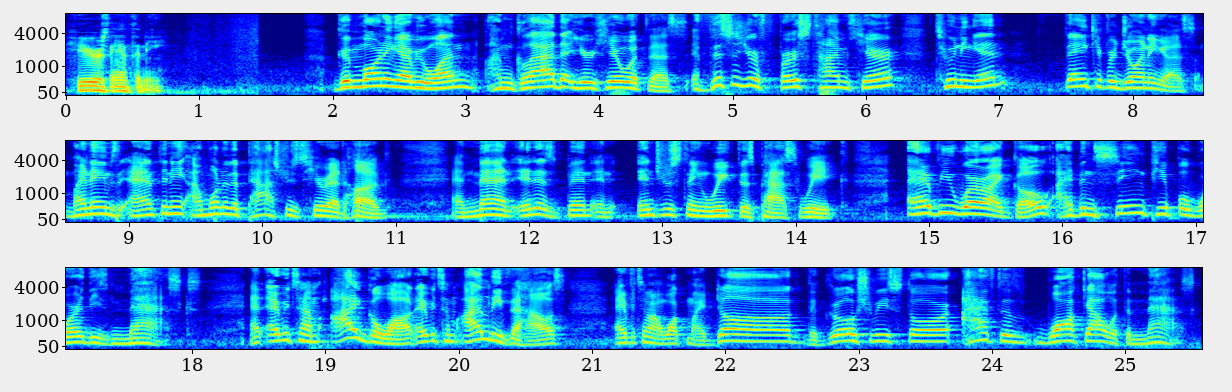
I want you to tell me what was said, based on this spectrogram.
Here's Anthony. Good morning, everyone. I'm glad that you're here with us. If this is your first time here tuning in, thank you for joining us. My name is Anthony. I'm one of the pastors here at Hug. And man, it has been an interesting week this past week. Everywhere I go, I've been seeing people wear these masks. And every time I go out, every time I leave the house, every time I walk my dog, the grocery store, I have to walk out with a mask.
